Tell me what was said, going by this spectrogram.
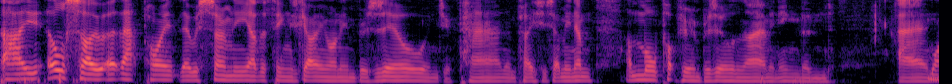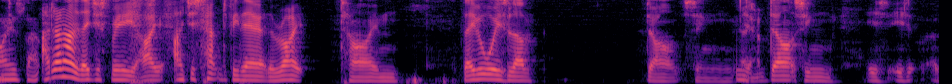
I also at that point there were so many other things going on in Brazil and Japan and places. I mean, I'm I'm more popular in Brazil than I am in England. And Why is that? I don't know. They just really I I just happened to be there at the right time. They've always loved dancing. And Yeah. dancing is is a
